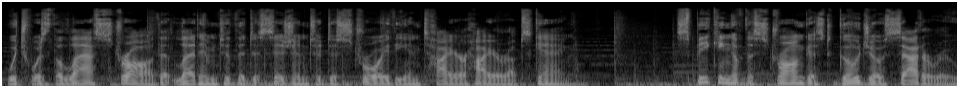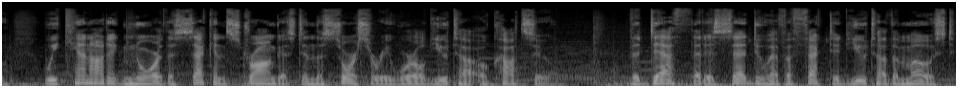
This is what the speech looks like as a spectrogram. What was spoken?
which was the last straw that led him to the decision to destroy the entire higher-ups gang. Speaking of the strongest Gojo Satoru, we cannot ignore the second strongest in the sorcery world Yuta Okkotsu. The death that is said to have affected Yuta the most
